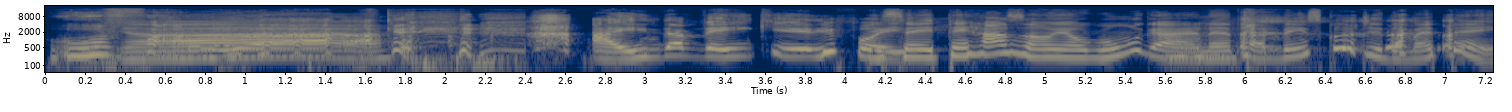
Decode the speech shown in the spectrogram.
Ufa! Ah, Ainda bem que ele foi. esse aí tem razão em algum lugar, né? Tá bem escondida, mas tem.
